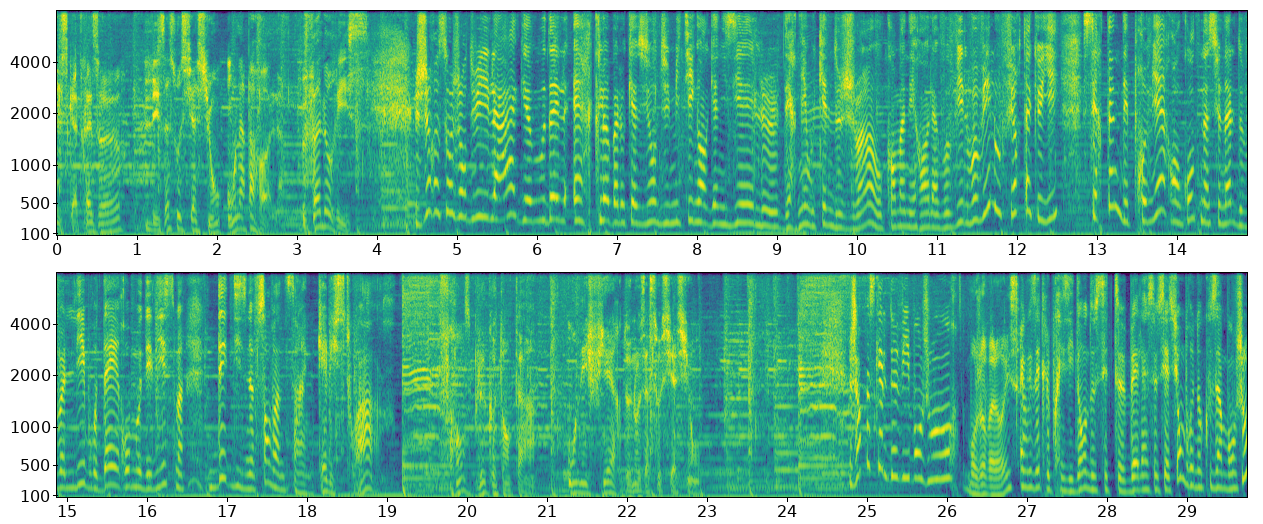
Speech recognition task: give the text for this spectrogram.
Jusqu'à 13h, les associations ont la parole. Valoris. Je reçois aujourd'hui la Hague Model Air Club à l'occasion du meeting organisé le dernier week-end de juin au Camp Manérol à Vauville. Vauville où furent accueillies certaines des premières rencontres nationales de vol libre d'aéromodélisme dès 1925. Quelle histoire France Bleu Cotentin. On est fiers de nos associations. Jean-Pascal Devy, bonjour. Bonjour Valoris. Vous êtes le président de cette belle association. Bruno Cousin, bonjour.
